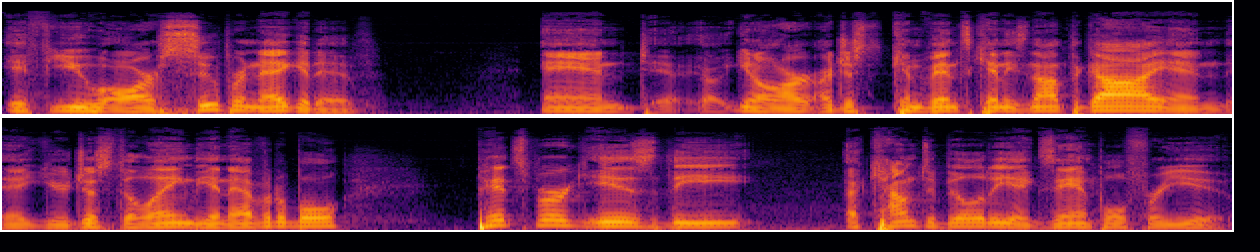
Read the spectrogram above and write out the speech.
if you are super negative and uh, you know are, are just convinced Kenny's not the guy and uh, you're just delaying the inevitable, Pittsburgh is the accountability example for you.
